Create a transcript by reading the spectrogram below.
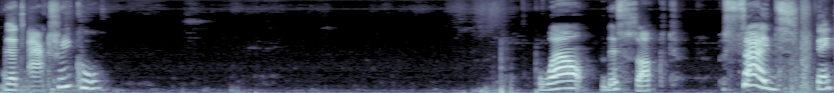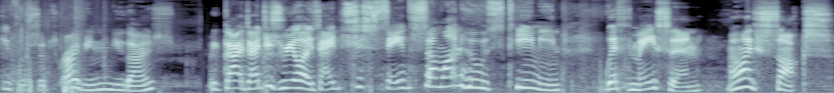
That's actually cool. Well, this sucked. Besides, thank you for subscribing, you guys. But guys, I just realized I just saved someone who was teaming with Mason. My life sucks.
